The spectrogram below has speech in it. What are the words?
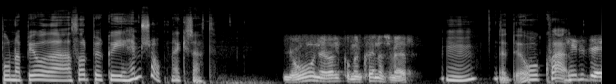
búin að bjóða Þorbjörgu í heimsókn, ekki sagt? Jú, hún er velkominn hvenna sem er. Mm, og hvað? Heyrðu,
